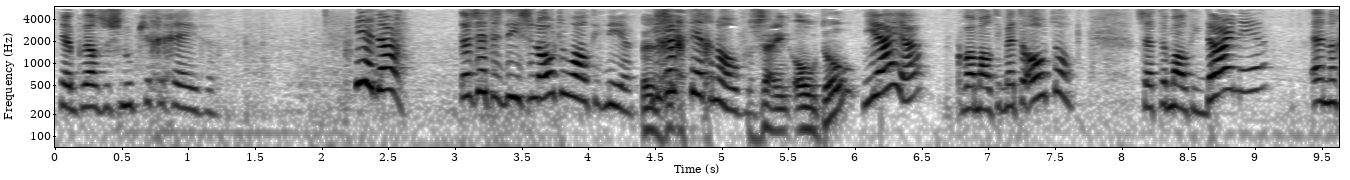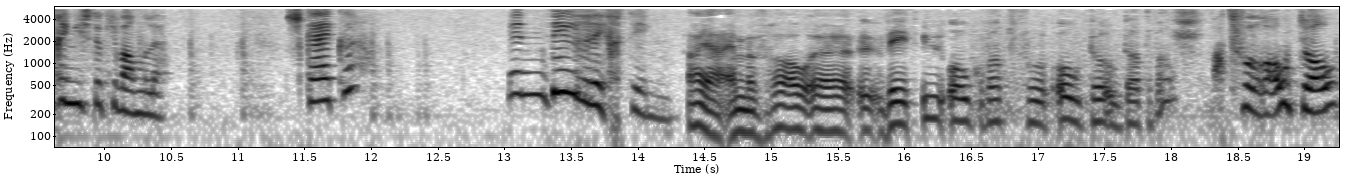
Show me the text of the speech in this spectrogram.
Die heb ik wel zijn snoepje gegeven. Hier, daar. Daar zetten die zijn auto altijd neer. Ze- recht tegenover. Zijn auto? Ja, ja. Ik kwam altijd met de auto. Zet hem altijd daar neer. En dan ging hij een stukje wandelen. Eens kijken. In die richting. Ah ja, en mevrouw, eh, weet u ook wat voor auto dat was? Wat voor auto?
